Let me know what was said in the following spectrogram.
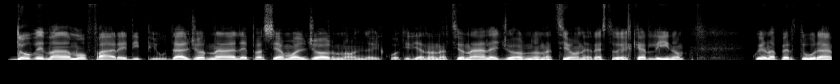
Dovevamo fare di più. Dal giornale passiamo al giorno, il quotidiano nazionale, giorno nazione, resto del Carlino. Qui un'apertura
